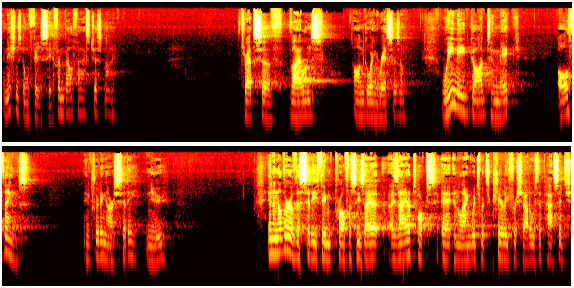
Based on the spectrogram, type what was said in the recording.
The nations don't feel safe in Belfast just now. Threats of violence, ongoing racism. We need God to make all things, including our city, new. In another of the city themed prophecies, Isaiah talks uh, in language which clearly foreshadows the passage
